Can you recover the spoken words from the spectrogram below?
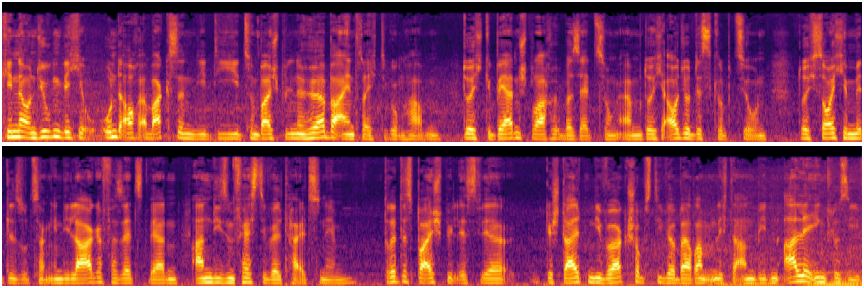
Kinder und Jugendliche und auch Erwachsene, die, die zum Beispiel eine Hörbeeinträchtigung haben, durch Gebärdenspracheübersetzung, ähm, durch Audiodeskription, durch solche Mittel sozusagen in die Lage versetzt werden, an diesem Festival teilzunehmen. Drittes Beispiel ist, wir gestalten die Workshops, die wir bei Rampenlichter anbieten, alle inklusiv.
